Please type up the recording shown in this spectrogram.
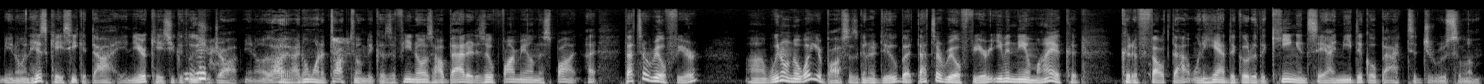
you know, in his case, he could die. In your case, you could lose your job. You know, oh, I don't want to talk to him because if he knows how bad it is, he'll fire me on the spot. I, that's a real fear. Uh, we don't know what your boss is going to do, but that's a real fear. Even Nehemiah could could have felt that when he had to go to the king and say, "I need to go back to Jerusalem.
